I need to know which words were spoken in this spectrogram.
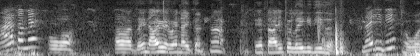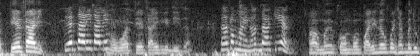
આયા તમે? હા જઈને આવી હોય નાઈકન. હા. તે તારીખ તો લઈ લીધી છે. લઈ લીધી? ઓવા તેર તારીખ. તેર તારીખ આલી? ઓવા તેર તારીખ લીધી છે. ના તો મહિનો જ બાકી હે હા મેં કોમ બોમ પાડી દેવું પડશે બધું.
